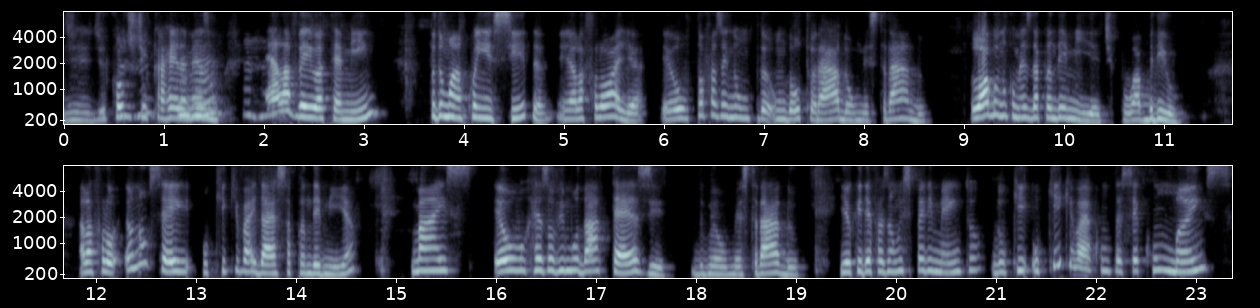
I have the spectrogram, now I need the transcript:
de, de coach uhum, de carreira uhum, mesmo, uhum. ela veio até mim por uma conhecida e ela falou: Olha, eu estou fazendo um, um doutorado, um mestrado, logo no começo da pandemia, tipo abril. Ela falou: Eu não sei o que, que vai dar essa pandemia, mas eu resolvi mudar a tese do meu mestrado e eu queria fazer um experimento do que o que, que vai acontecer com mães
